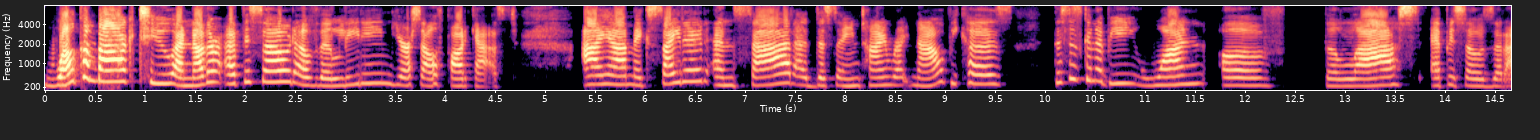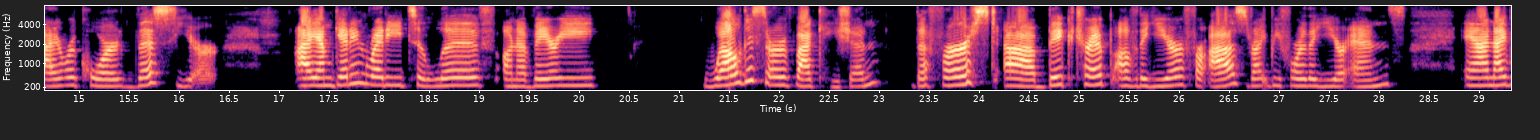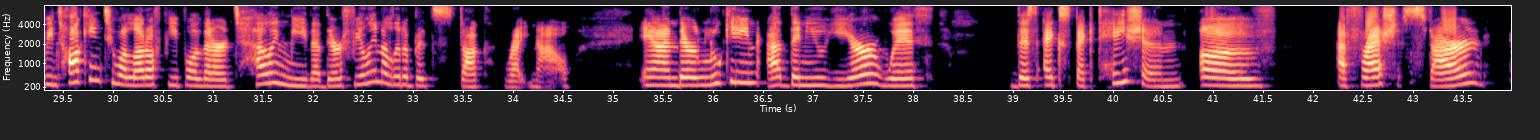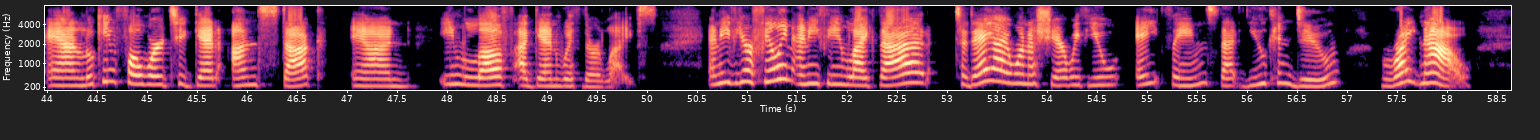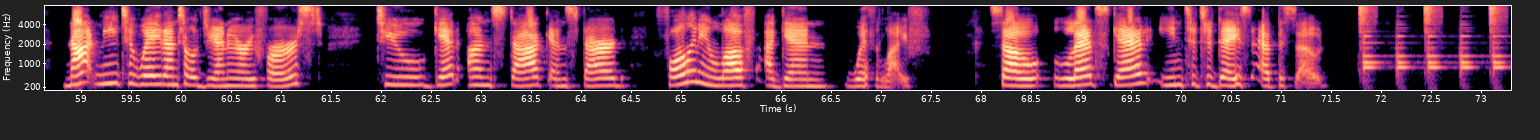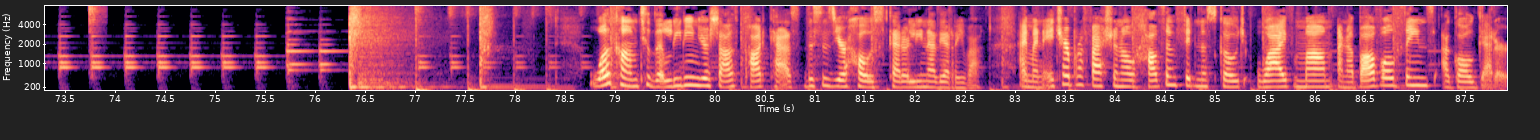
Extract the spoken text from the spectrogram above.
Welcome back to another episode of the Leading Yourself podcast. I am excited and sad at the same time right now because this is going to be one of the last episodes that I record this year. I am getting ready to live on a very well deserved vacation, the first uh, big trip of the year for us right before the year ends. And I've been talking to a lot of people that are telling me that they're feeling a little bit stuck right now. And they're looking at the new year with this expectation of a fresh start and looking forward to get unstuck and in love again with their lives. And if you're feeling anything like that, today I want to share with you eight things that you can do right now not need to wait until January 1st to get unstuck and start falling in love again with life. So let's get into today's episode. Welcome to the Leading Yourself podcast. This is your host, Carolina de Arriba. I'm an HR professional, health and fitness coach, wife, mom, and above all things, a goal getter.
